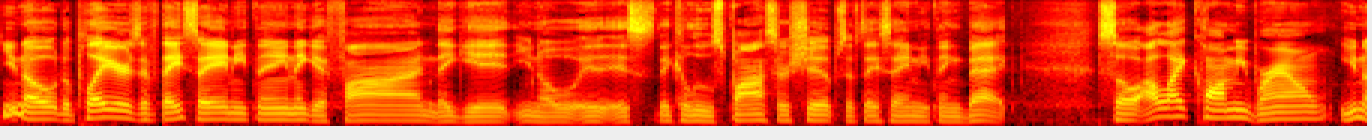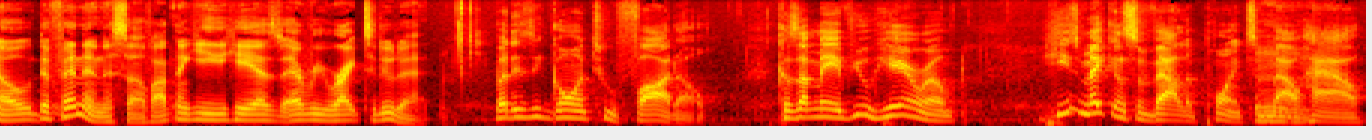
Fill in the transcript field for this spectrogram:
you know, the players, if they say anything, they get fined. They get, you know, it's they could lose sponsorships if they say anything back. So I like Kwame Brown, you know, defending himself. I think he, he has every right to do that. But is he going too far though? Because I mean, if you hear him, he's making some valid points about mm. how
